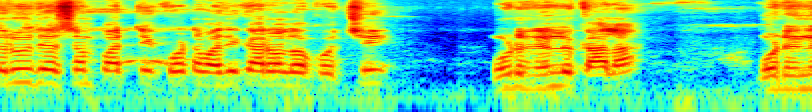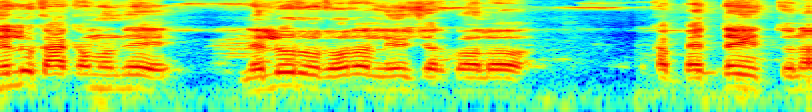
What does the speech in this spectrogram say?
తెలుగుదేశం పార్టీ కూటమి అధికారంలోకి వచ్చి మూడు నెలలు కాల మూడు నెలలు కాకముందే నెల్లూరు రూరల్ నియోజకవర్గంలో ఒక పెద్ద ఎత్తున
